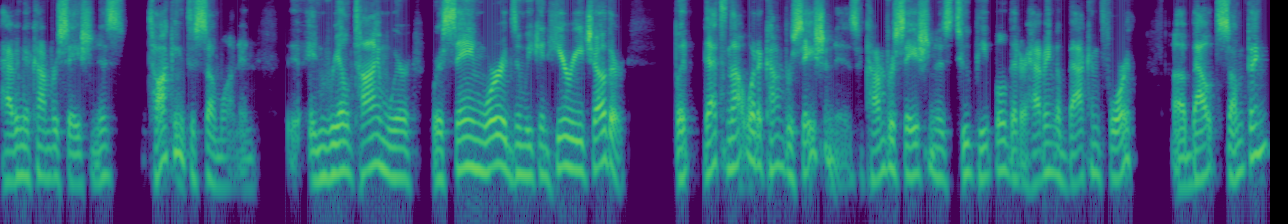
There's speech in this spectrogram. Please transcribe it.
having a conversation is talking to someone. And in real time, we're, we're saying words and we can hear each other. But that's not what a conversation is. A conversation is two people that are having a back and forth about something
